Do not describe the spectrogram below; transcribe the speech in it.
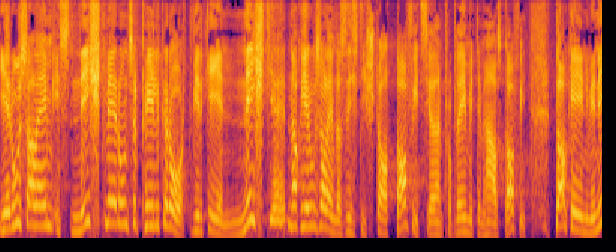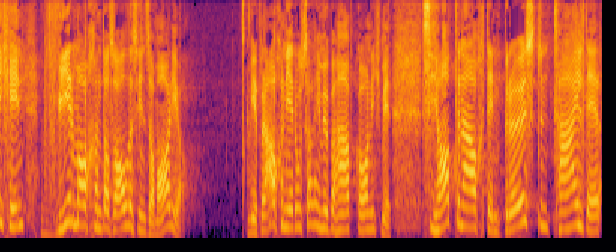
Jerusalem ist nicht mehr unser Pilgerort. Wir gehen nicht nach Jerusalem. Das ist die Stadt Davids. Sie hat ein Problem mit dem Haus David. Da gehen wir nicht hin. Wir machen das alles in Samaria. Wir brauchen Jerusalem überhaupt gar nicht mehr. Sie hatten auch den größten Teil der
